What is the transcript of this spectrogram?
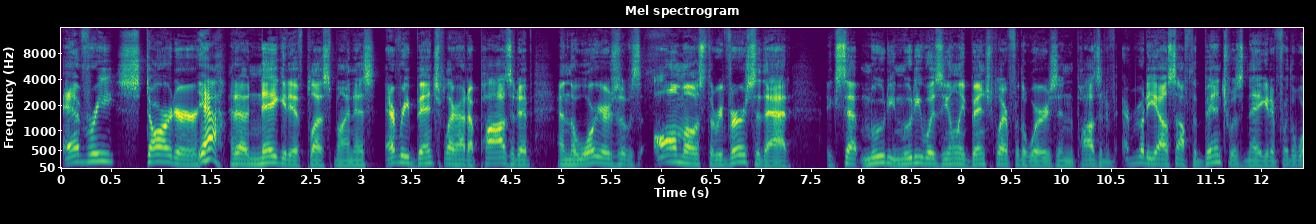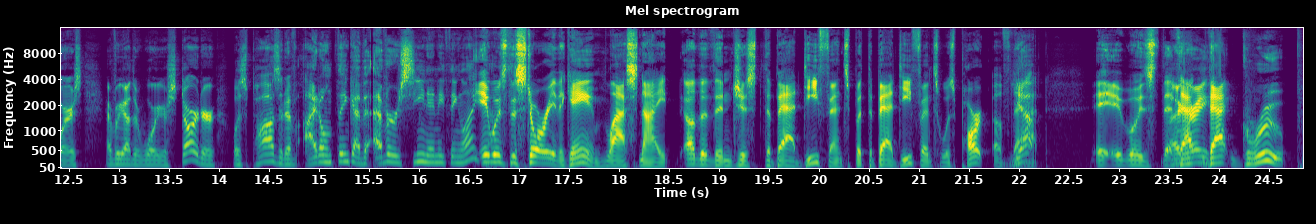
every starter Yeah. had a negative plus minus, every bench player had a positive, and the Warriors it was almost the reverse of that. Except Moody. Moody was the only bench player for the Warriors in positive. Everybody else off the bench was negative for the Warriors. Every other Warrior starter was positive. I don't think I've ever seen anything like It It was the story of the game last night, other than just the bad defense, but the bad defense was part of that. It, it was th- that that group,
